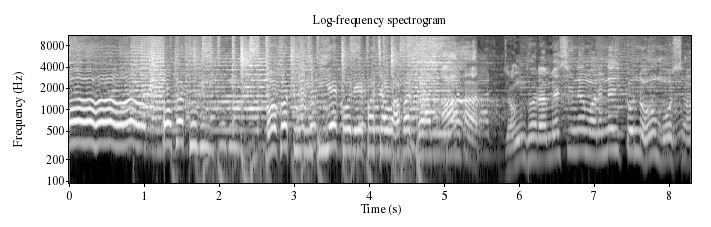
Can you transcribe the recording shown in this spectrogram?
ও গো তুমি ও গো তুমি বিয়ে করে বাঁচাও আমার প্রাণ। আর জং ধরা মেশিন আমার নেই কোনো মশা।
